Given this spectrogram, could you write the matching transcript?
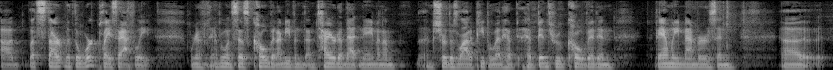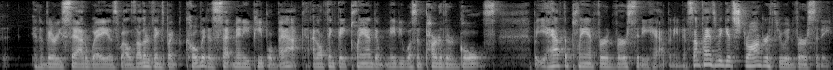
uh, let's start with the workplace athlete. We're gonna everyone says COVID. I'm even I'm tired of that name, and I'm I'm sure there's a lot of people that have have been through COVID and family members and uh, in a very sad way as well as other things. But COVID has set many people back. I don't think they planned it, maybe wasn't part of their goals. But you have to plan for adversity happening. And sometimes we get stronger through adversity.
